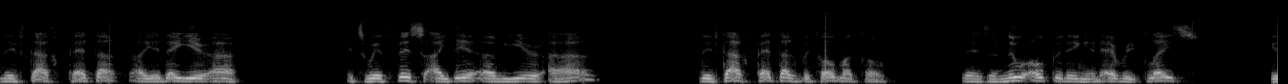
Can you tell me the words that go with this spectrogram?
Niftach Petach al Yir'ah. It's with this idea of Yir'ah, Niftach Petach B'kol Makom. There's a new opening in every place. So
